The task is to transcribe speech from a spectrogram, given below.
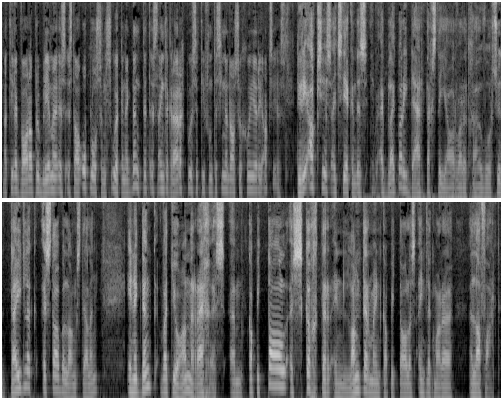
natuurlik waar daar probleme is, is daar oplossings ook en ek dink dit is eintlik regtig positief om te sien dat daar so goeie reaksie is. Die reaksie is uitstekend. Dis ek blykbaar die 30ste jaar wat dit gehou word. So duidelik is daar belangstelling. En ek dink wat Johan reg is, ehm um, kapitaal is skugter en langtermynkapitaal is eintlik maar 'n 'n lafaard.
